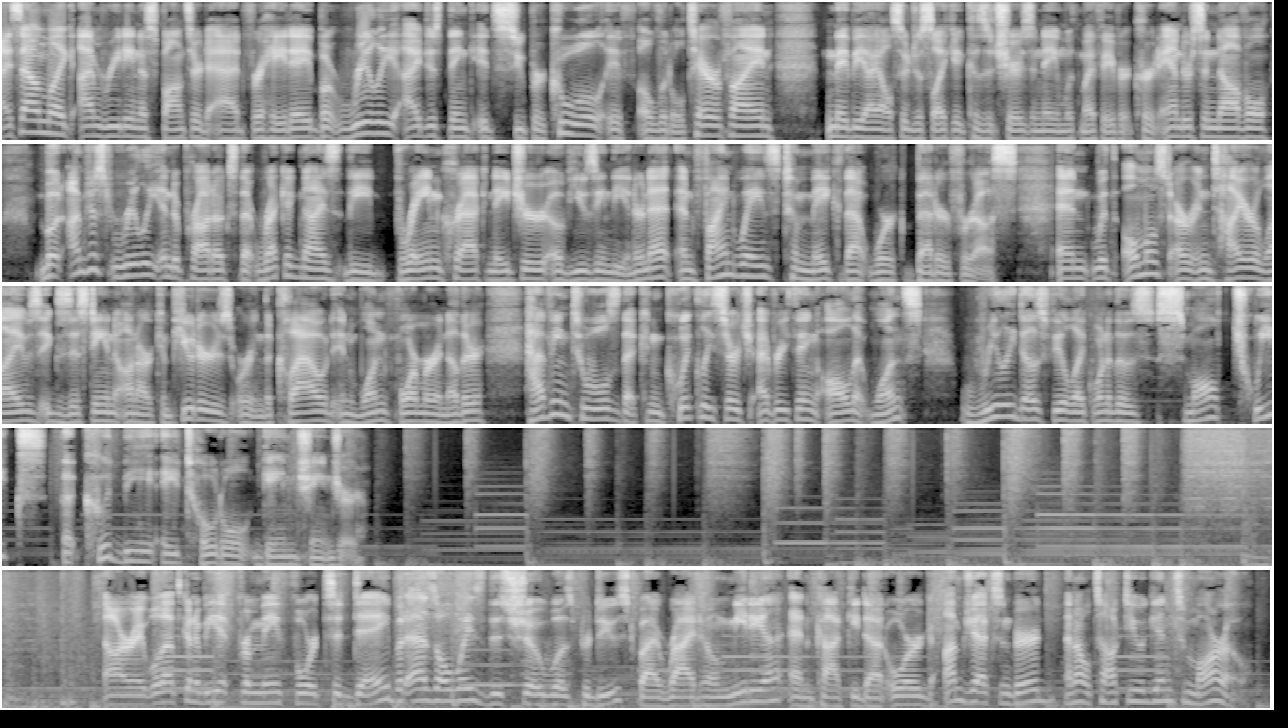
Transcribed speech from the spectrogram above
I sound like I'm reading a sponsored ad for Heyday, but really, I just think it's super cool, if a little terrifying. Maybe I also just like it because it shares a name with my favorite Kurt Andersen novel. But I'm just really into products that recognize the brain crack nature of using the internet and find ways to make that work better for us. And with almost our entire lives existing on our computers or in the cloud in one form or another, having tools that can quickly search everything all at once really does feel like one of those small tweaks that could be a total game changer. All right, well, that's going to be it from me for today. But as always, this show was produced by Ride Home Media and Kottke.org. I'm Jackson Bird, and I'll talk to you again tomorrow.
